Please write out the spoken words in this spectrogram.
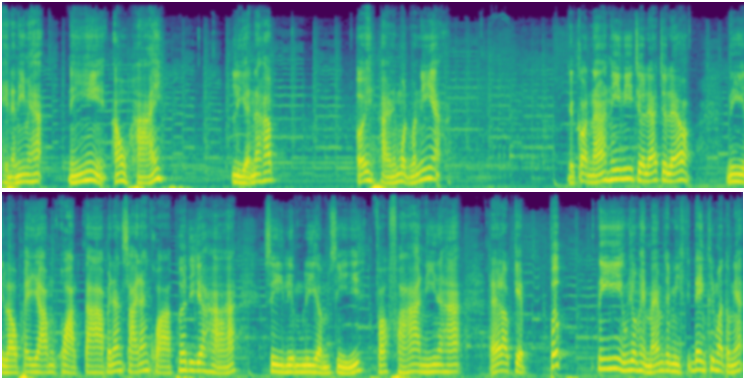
เห็นอันนี้ไหมฮะ นี่เอาหายเหรียญนะครับ เอ้ยหายไปหมดวันนี้เดี๋ยวก่อนนะ นี่นี่เจอแล้วเจอแล้ว นี่เราพยายามขวาดตาไปด้านซ้ายด้านขวา เพื่อที่จะหาสี่เหลี่ยมเหลี่ยมสีฟ้าฟ้าๆนนี้นะฮะแล้วเราเก็บปุ๊บนี่คุณผู้ชมเห็นไหมมันจะมีเด้งขึ้นมาตรงเนี้ย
